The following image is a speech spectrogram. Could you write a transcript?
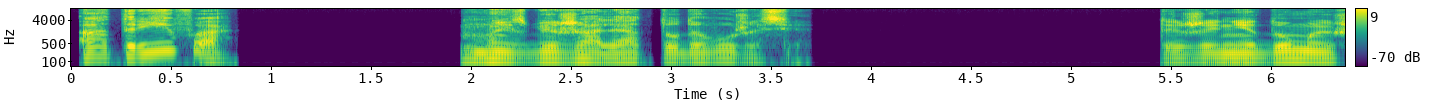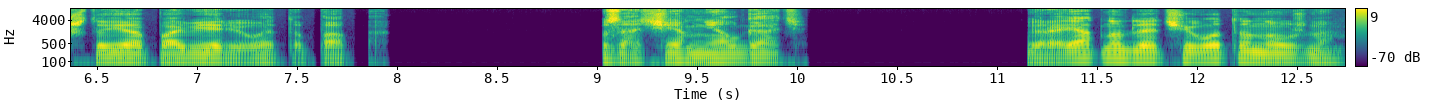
От рифа?» Мы сбежали оттуда в ужасе. Ты же не думаешь, что я поверю в это, папа? Зачем мне лгать? Вероятно, для чего-то нужно.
